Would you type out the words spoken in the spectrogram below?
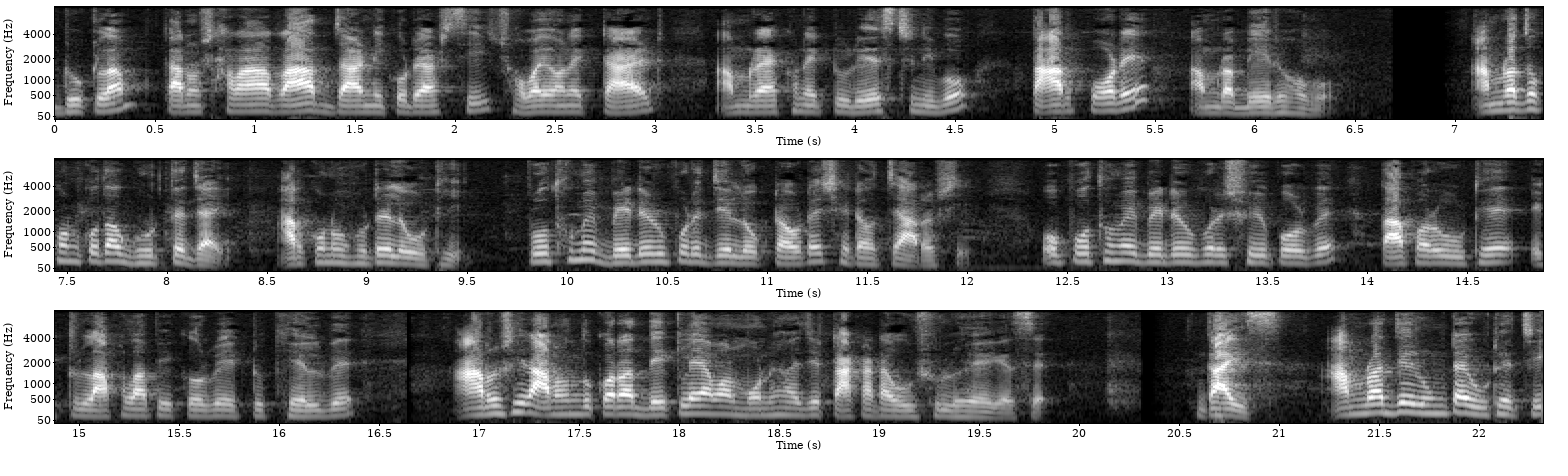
ঢুকলাম, কারণ সারা রাত জার্নি করে আসছি, সবাই অনেক টায়ার্ড আমরা এখন একটু রেস্ট নিব, তারপরে আমরা বের হব। আমরা যখন কোথাও ঘুরতে যাই, আর কোনো হোটেলে উঠি, প্রথমে বেডের উপরে যে লোকটা ওঠে সেটা হচ্ছে আরসি। ও প্রথমে বেডের উপরে শুয়ে পড়বে, তারপরে উঠে একটু লাফালাফি করবে, একটু খেলবে। আরসির আনন্দ করা দেখলে আমার মনে হয় যে টাকাটা উসুল হয়ে গেছে। গাইস আমরা যে রুমটায় উঠেছি,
